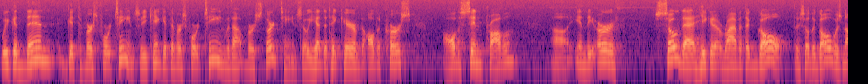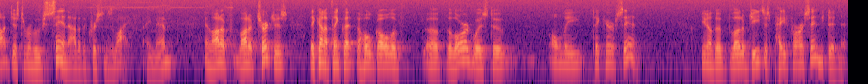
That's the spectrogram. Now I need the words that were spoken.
we could then get to verse 14. So you can't get to verse 14 without verse 13. So he had to take care of the, all the curse, all the sin problem uh, in the earth so that he could arrive at the goal. So the goal was not just to remove sin out of the Christian's life. Amen. And a lot of, a lot of churches, they kind of think that the whole goal of, of the Lord was to only take care of sin. You know, the blood of Jesus paid for our sins, didn't it?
